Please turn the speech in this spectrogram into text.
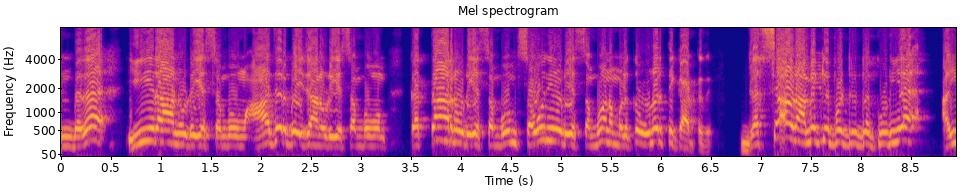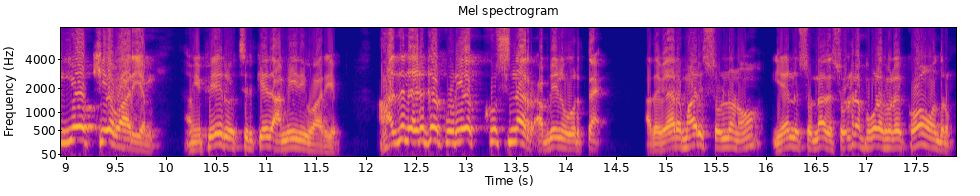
என்பதை ஈரானுடைய சம்பவம் ஆஜர்பைஜானுடைய சம்பவம் கத்தாரனுடைய சம்பவம் சவுதியுடைய சம்பவம் நம்மளுக்கு உணர்த்தி காட்டுது. கஸ்ஸாவில் அமைக்கப்பட்டிருக்கக்கூடிய அயோக்கிய வாரியம் அவங்க பேர் வச்சிருக்கிறது அமைதி வாரியம். அதுல இருக்கக்கூடிய குஷ்னர் அப்படின்னு ஒருத்தன். அதை வேற மாதிரி சொல்லணும். ஏன்னு சொன்னா அதை சொல்றப்ப கூட சொல்ல கோவம் வந்துடும்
